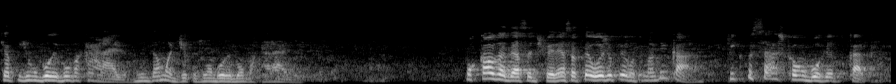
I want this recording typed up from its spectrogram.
Quero pedir um hambúrguer bom pra caralho. Me dá uma dica de um hambúrguer bom pra caralho. Por causa dessa diferença, até hoje eu pergunto, mas vem cá, o que, que você acha que é um hambúrguer do caralho?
